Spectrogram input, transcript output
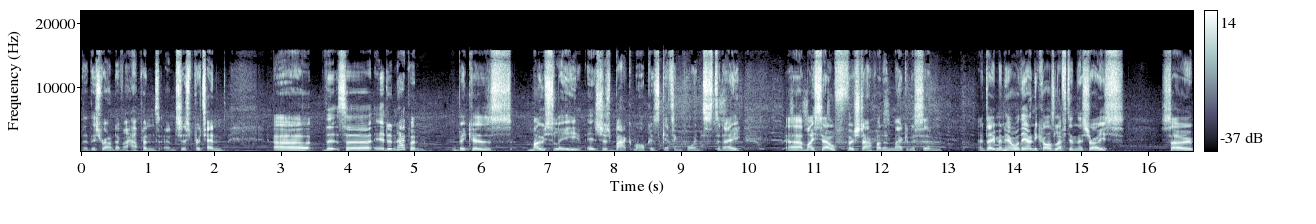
that this round ever happened. And just pretend uh, that it didn't happen. Because mostly it's just backmarkers getting points today. Uh, myself, Verstappen, and Magnussen, and Damon Hill are the only cars left in this race. So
